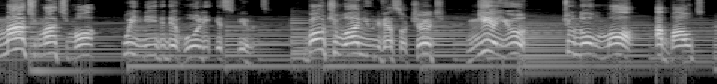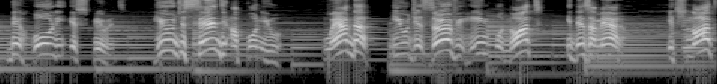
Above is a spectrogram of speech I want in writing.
much, much more we need the Holy Spirit. Go to one universal church near you to know more about the Holy Spirit. He will descend upon you. Whether you deserve Him or not, it doesn't matter. It's not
